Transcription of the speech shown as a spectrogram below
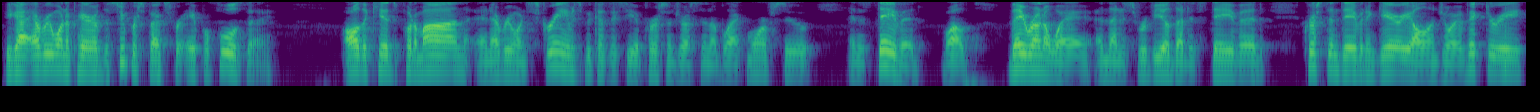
He got everyone a pair of the super specs for April Fool's Day. All the kids put them on, and everyone screams because they see a person dressed in a black morph suit, and it's David. Well, they run away, and then it's revealed that it's David. Kristen, David, and Gary all enjoy a victory,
